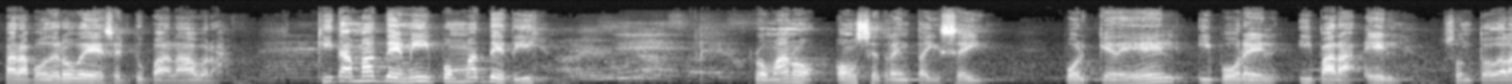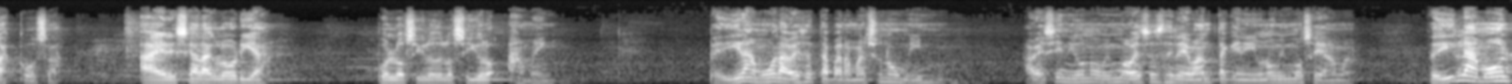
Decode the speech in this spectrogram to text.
para poder obedecer tu palabra quita más de mí, pon más de ti. Romanos 11:36, porque de Él y por Él y para Él son todas las cosas. A Él sea la gloria por los siglos de los siglos. Amén. Pedir amor a veces hasta para amarse uno mismo. A veces ni uno mismo, a veces se levanta que ni uno mismo se ama. Pedirle amor,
